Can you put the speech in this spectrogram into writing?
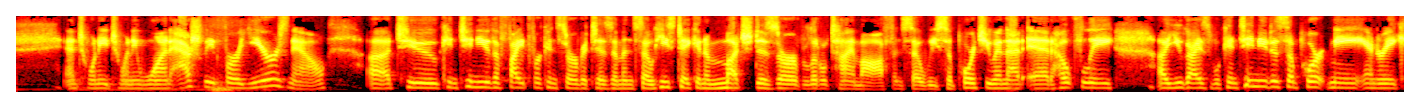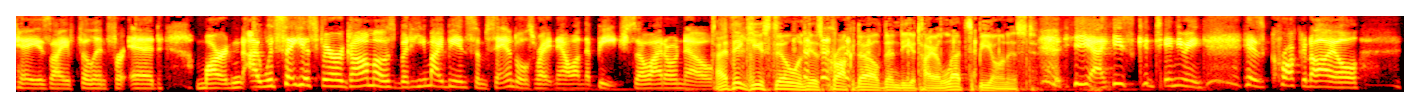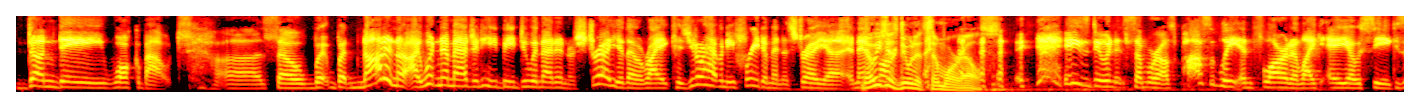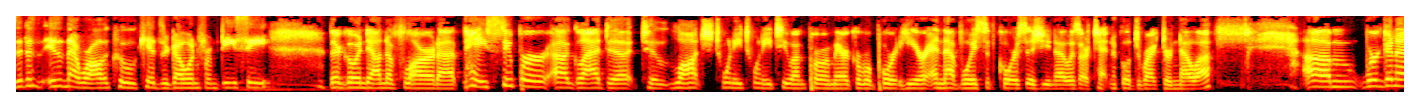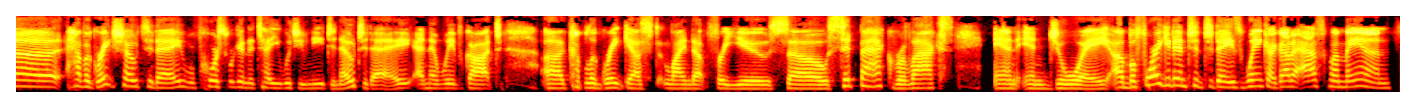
and 2021, actually for years now, uh, to continue the fight for conservatism. And so he's taken a much deserved little time off. And so we support you in that, Ed. Hopefully, uh, you guys will continue to support me, Andrea Kaye, as I fill in for Ed Martin. I would say his Ferragamos, but he might be in some sandals right now on the beach, so I don't know. I think he's still in his crocodile Dundee attire. Let's be honest. yeah, he's continuing his crocodile Dundee walkabout. Uh, so, but but not in. A, I wouldn't imagine he'd be doing that in Australia, though, right? Because you don't have any freedom in Australia. And no, he's Martin, just doing it somewhere else. he's doing it somewhere else, possibly in Florida, like AOC, because it is. Isn't that where all the cool kids are going from DC? They're going down to Florida. Hey, super uh, glad to to launch 2022 on Pro America Report here, and that voice, of course, as you know, is our technical director Noah. Um, we're gonna have a great show today. Of course we're going to tell you what you need to know today. And then we've got a couple of great guests lined up for you. So sit back, relax, and enjoy. Uh, before I get into today's wink, I got to ask my man,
